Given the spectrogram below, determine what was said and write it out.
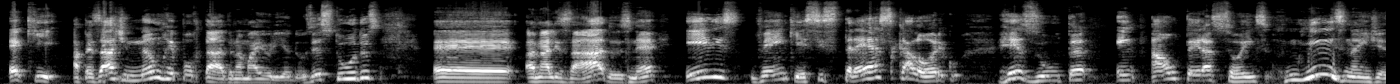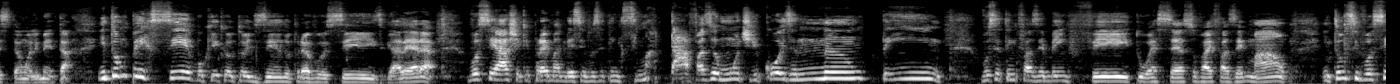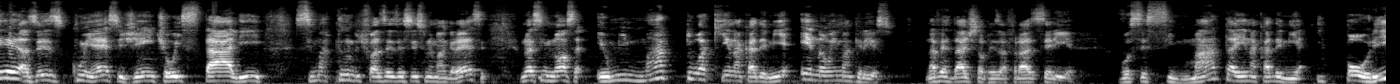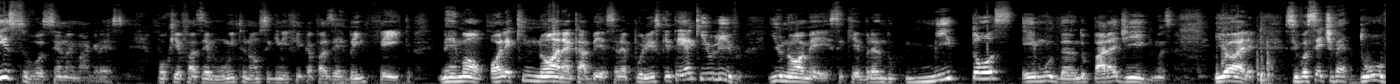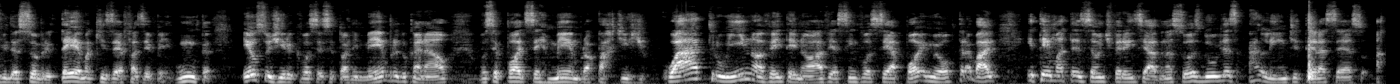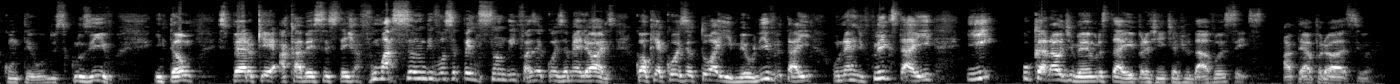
é que, apesar de não reportado na maioria dos estudos é, analisados, né, eles veem que esse estresse calórico resulta em alterações ruins na ingestão alimentar. Então perceba o que, que eu estou dizendo para vocês, galera. Você acha que para emagrecer você tem que se matar, fazer um monte de coisa? Não tem. Você tem que fazer bem feito, o excesso vai fazer mal. Então se você às vezes conhece gente ou está ali se matando de fazer exercício e não emagrece, não é assim, nossa, eu me mato aqui na academia e não emagreço. Na verdade, talvez a frase seria: você se mata aí na academia e por isso você não emagrece. Porque fazer muito não significa fazer bem feito. Meu irmão, olha que nó na cabeça, né? Por isso que tem aqui o livro. E o nome é esse: Quebrando Mitos e Mudando Paradigmas. E olha, se você tiver dúvidas sobre o tema, quiser fazer pergunta, eu sugiro que você se torne membro do canal. Você pode ser membro a partir de R$ 4,99. Assim você apoia o meu trabalho e tem uma atenção diferenciada nas suas dúvidas, além de ter acesso a conteúdo exclusivo. Então, espero que a cabeça esteja fumaçando e você pensando em fazer coisas melhores. Qualquer coisa eu tô aí, meu livro tá aí, o Nerdflix tá aí e o canal de membros tá aí pra gente ajudar vocês. Até a próxima.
